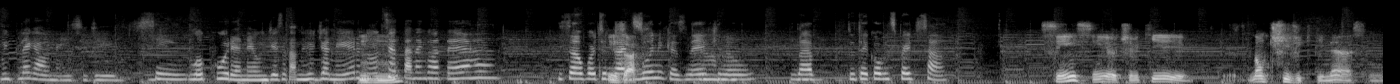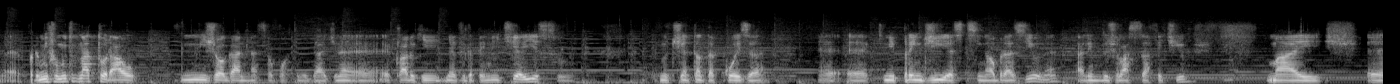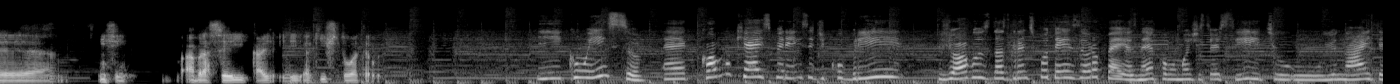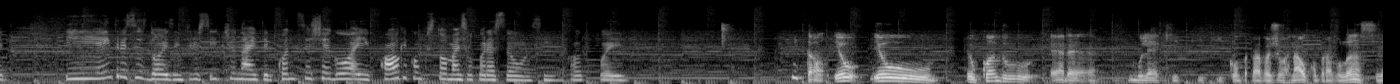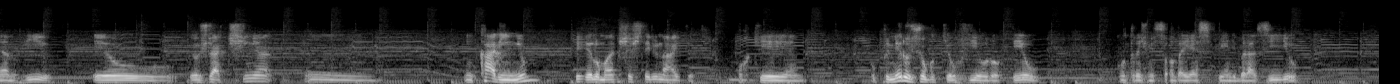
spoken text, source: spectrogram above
Muito legal, né? Isso de Sim. loucura, né? Um dia você tá no Rio de Janeiro, uhum. no outro você tá na Inglaterra. E são oportunidades Exato. únicas, né? Uhum. Que não dá, não tem como desperdiçar. Sim, sim, eu tive que. Não tive que, né? Assim, é, para mim foi muito natural me jogar nessa oportunidade, né? É, é, claro que minha vida permitia isso, não tinha tanta coisa é, é que me prendia assim ao Brasil, né? Além dos laços afetivos, mas, é, enfim, abracei e, e aqui estou até hoje. E com isso, é, como que é a experiência de cobrir jogos das grandes potências europeias, né? Como o Manchester City, o United. E entre esses dois, entre o City e o United, quando você chegou aí, qual que conquistou mais seu coração, assim? Qual que foi? Então, eu, eu, eu quando era moleque e, comprava jornal, comprava o lance, né, no Rio, eu, eu já tinha um, um carinho pelo Manchester United, porque o primeiro jogo que eu vi europeu, com transmissão da ESPN Brasil,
